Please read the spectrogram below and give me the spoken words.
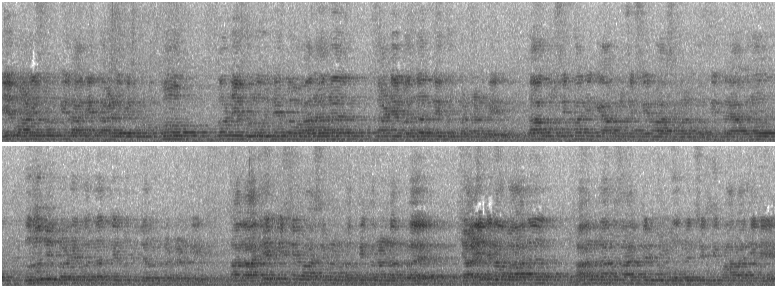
ਇਹ ਬਾਣੀ ਸੁਣ ਕੇ ਰਾਜੇ ਕਹਿਣ ਲੱਗੇ ਗੁਰਮੁਖੋ ਤੁਹਾਡੇ ਗੁਰੂ ਨੇ ਬਲਵਾਨ ਹਨ ਸਾਡੇ ਬੰਧਨ ਤੇ ਦੁੱਖ ਕੱਟਣਗੇ ਤਾਂ ਗੁਰਸਿੱਖਾਂ ਨੇ ਕਿਹਾ ਤੁਸੀਂ ਸੇਵਾ ਸਿਮਰਨ ਭਗਤੀ ਕਰਿਆ ਕਰੋ ਗੁਰੂ ਜੀ ਤੁਹਾਡੇ ਬੰਧਨ ਤੇ ਦੁੱਖ ਜ਼ਰੂਰ ਕੱਟਣਗੇ ਤਾਂ ਰਾਜੇ ਵੀ ਸੇਵਾ ਸਿਮਰਨ ਭਗਤੀ ਕਰਨ ਲੱਗ ਪਏ 40 ਦਿਨਾਂ ਬਾਅਦ ਧੰਨ ਧੰਨ ਸਾਹਿਬ ਸ੍ਰੀ ਗੁਰੂ ਗੋਬਿੰਦ ਸਿੰਘ ਜੀ ਮਹਾਰਾਜ ਜੀ ਨੇ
